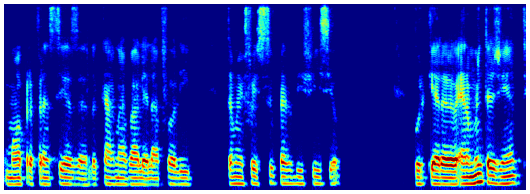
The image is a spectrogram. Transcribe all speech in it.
uma ópera francesa, Le Carnaval et la Folie, também foi super difícil, porque era, era muita gente,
